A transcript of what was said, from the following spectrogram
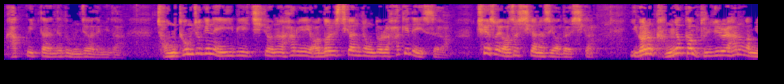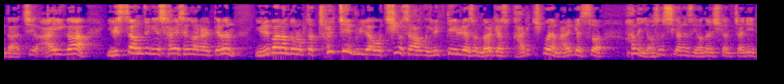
갖고 있다는 데도 문제가 됩니다. 정통적인 ABA 치료는 하루에 8시간 정도를 하게 돼 있어요. 최소 6시간에서 8시간. 이거는 강력한 분리를 하는 겁니다. 즉 아이가 일상적인 사회생활을 할 때는 일반 아동으로부터 철저히 분리하고 치료사하고 1대1로 해서 널 계속 가리키고야 말겠어 하는 6시간에서 8시간짜리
